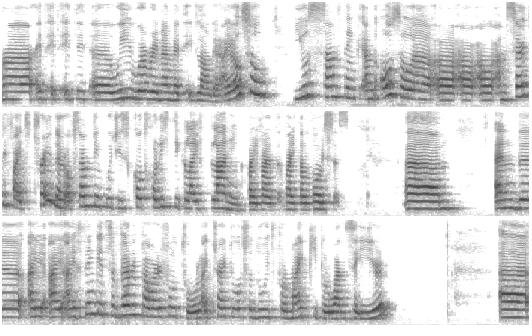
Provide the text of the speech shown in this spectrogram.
uh, it, it, it, uh, we will remember it longer i also use something. I'm also a, a, a, I'm certified trainer of something which is called holistic life planning by Vital Voices. Um, and uh, I, I, I, think it's a very powerful tool. I try to also do it for my people once a year. Uh,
